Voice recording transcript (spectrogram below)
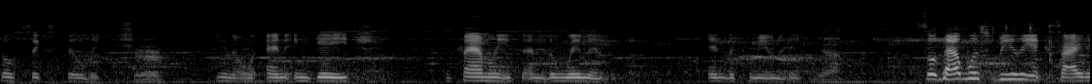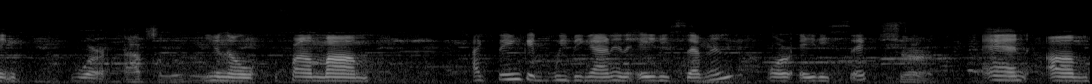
those six buildings sure. You know and engage the families and the women in the community Yeah, So that was really exciting work. absolutely. You yeah. know, from um, I think it, we began in '87 or '86, Sure. and um,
